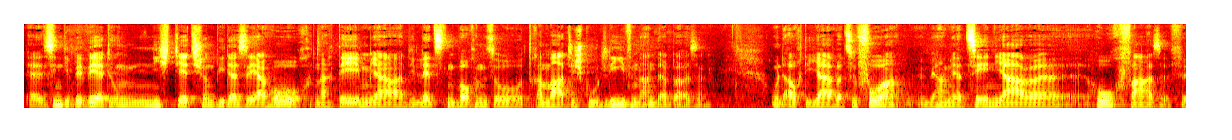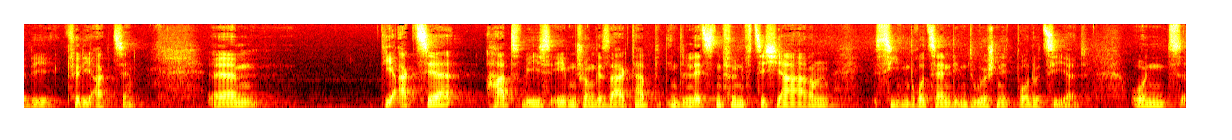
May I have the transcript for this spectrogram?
äh, sind die Bewertungen nicht jetzt schon wieder sehr hoch, nachdem ja die letzten Wochen so dramatisch gut liefen an der Börse? Und auch die Jahre zuvor. Wir haben ja zehn Jahre Hochphase für die, für die Aktie. Ähm, die Aktie hat, wie ich es eben schon gesagt habe, in den letzten 50 Jahren 7% im Durchschnitt produziert. Und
